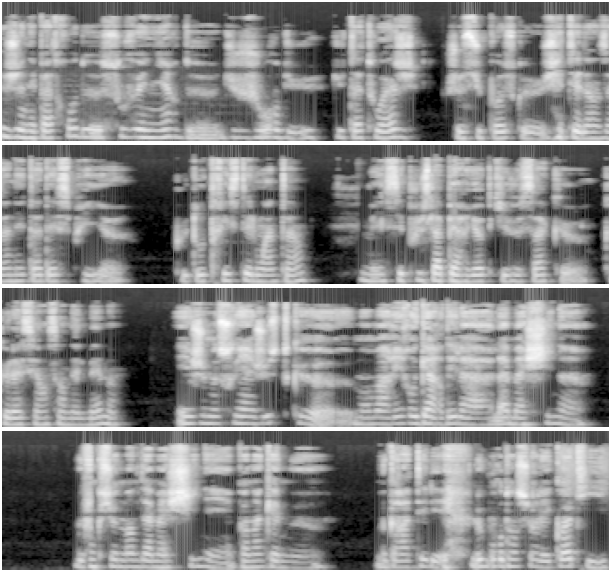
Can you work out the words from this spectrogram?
Je n'ai pas trop de souvenirs du jour du, tatouage. Je suppose que j'étais dans un état d'esprit euh, plutôt triste et lointain, mais c'est plus la période qui veut ça que, la séance en elle-même. Et je me souviens juste que euh, mon mari regardait la, machine, euh, le fonctionnement de la machine, et pendant qu'elle me, grattait le bourdon sur les côtes, il,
